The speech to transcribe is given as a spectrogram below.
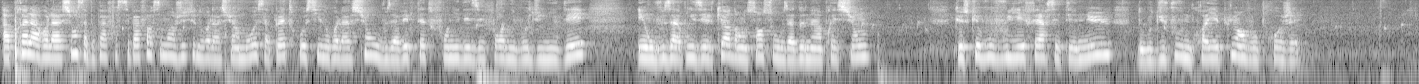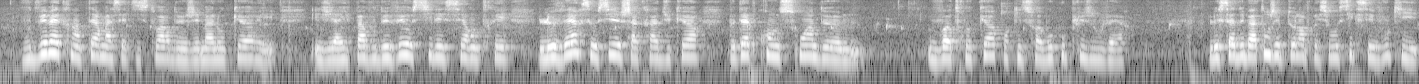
Après la relation, ça peut pas, pas forcément juste une relation amoureuse, ça peut être aussi une relation où vous avez peut-être fourni des efforts au niveau d'une idée et on vous a brisé le cœur dans le sens où on vous a donné l'impression que ce que vous vouliez faire c'était nul, donc du coup vous ne croyez plus en vos projets. Vous devez mettre un terme à cette histoire de j'ai mal au cœur et, et j'y arrive pas. Vous devez aussi laisser entrer. Le verre, c'est aussi le chakra du cœur. Peut-être prendre soin de votre cœur pour qu'il soit beaucoup plus ouvert. Le 7 de bâton, j'ai plutôt l'impression aussi que c'est vous qui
